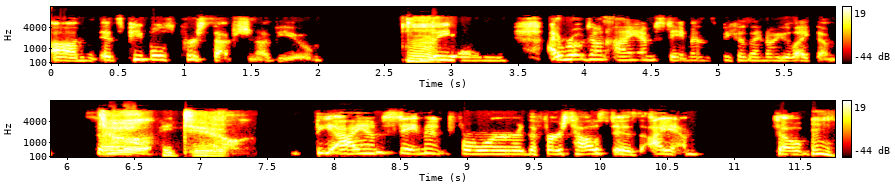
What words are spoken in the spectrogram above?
Um, it's people's perception of you. Hmm. The, um, I wrote down I am statements because I know you like them. So I do. the I am statement for the first house is I am. So Mm.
